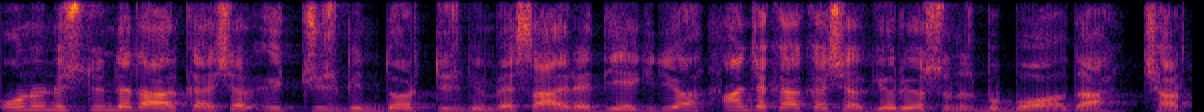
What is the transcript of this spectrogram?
Onun üstünde de arkadaşlar 300 bin 400 bin vesaire diye gidiyor. Ancak arkadaşlar görüyorsunuz bu boğada chart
